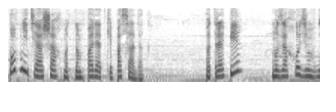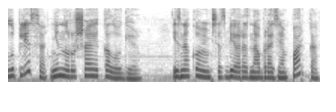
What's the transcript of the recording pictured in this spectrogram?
Помните о шахматном порядке посадок? По тропе мы заходим вглубь леса, не нарушая экологию, и знакомимся с биоразнообразием парка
